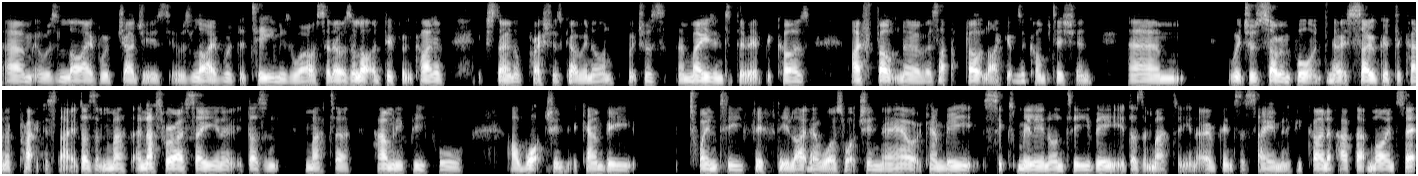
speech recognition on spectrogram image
um, it was live with judges. It was live with the team as well. So there was a lot of different kind of external pressures going on, which was amazing to do it because I felt nervous. I felt like it was a competition, um, which was so important. You know, it's so good to kind of practice that. It doesn't matter, and that's where I say, you know, it doesn't matter how many people are watching. It can be 20, 50 like there was watching now. It can be 6 million on TV. It doesn't matter. You know, everything's the same. And if you kind of have that mindset,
